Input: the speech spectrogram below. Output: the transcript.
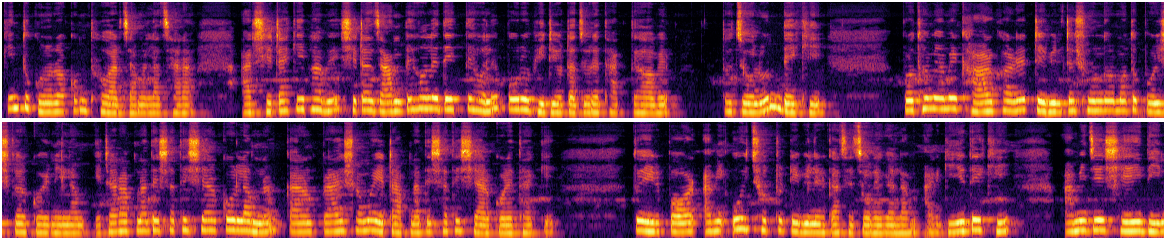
কিন্তু কোনো রকম ধোয়ার ঝামেলা ছাড়া। আর সেটা কীভাবে, সেটা জানতে হলে, দেখতে হলে পুরো ভিডিওটা জুড়ে থাকতে হবে। তো চলুন দেখি। প্রথমে আমি খাওয়ার ঘরের টেবিলটা সুন্দর মতো পরিষ্কার করে নিলাম। এটার আপনাদের সাথে শেয়ার করলাম না, কারণ প্রায় সময় এটা আপনাদের সাথে শেয়ার করে থাকি। তো এরপর আমি ওই ছোট্ট টেবিলের কাছে চলে গেলাম আর গিয়ে দেখি আমি যে সেই দিন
